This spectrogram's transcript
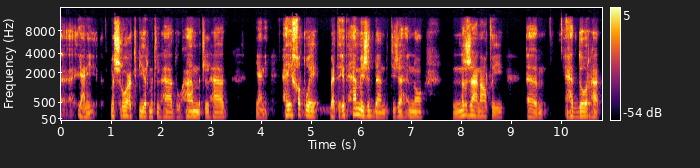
آه، يعني مشروع كبير مثل هذا وهام مثل هذا يعني هي خطوة بعتقد هامة جدا باتجاه إنه نرجع نعطي هالدور هذا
